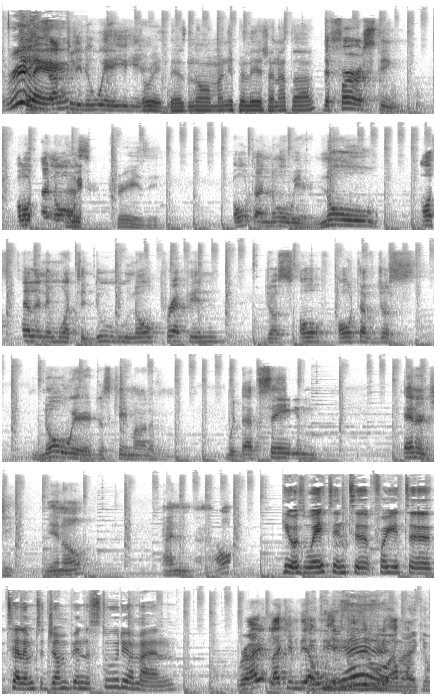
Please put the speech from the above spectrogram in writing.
Really? Exactly the way you hear. Oh, wait, there's no manipulation at all? The first thing. Out of nowhere. That's crazy. Out of nowhere. No us telling him what to do, no prepping. Just out, out of just nowhere it just came out of him. With that same energy, you know? And oh, He was waiting to for you to tell him to jump in the studio, man. Right? Like him there Get in waiting the for the Yeah. zone, like him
